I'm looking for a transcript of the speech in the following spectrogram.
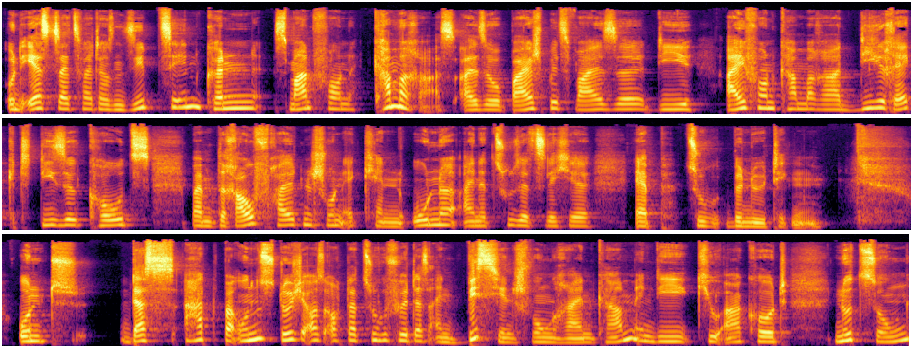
Und erst seit 2017 können Smartphone-Kameras, also beispielsweise die iPhone-Kamera, direkt diese Codes beim Draufhalten schon erkennen, ohne eine zusätzliche App zu benötigen. Und Das hat bei uns durchaus auch dazu geführt, dass ein bisschen Schwung reinkam in die QR-Code-Nutzung.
